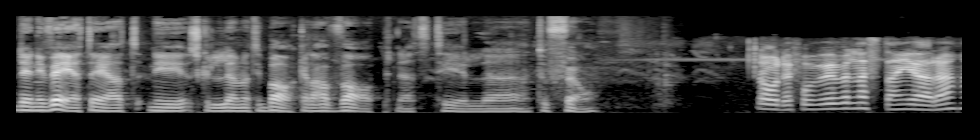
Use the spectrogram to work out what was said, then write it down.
Det ni vet är att ni skulle lämna tillbaka det här vapnet till uh, Tufo. Ja, det får vi väl nästan göra.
